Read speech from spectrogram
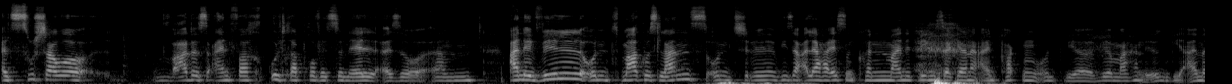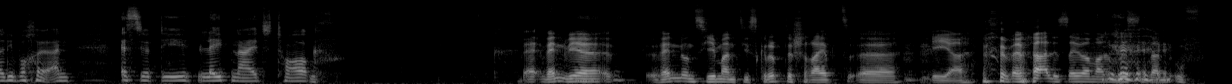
als Zuschauer war das einfach ultra professionell. Also ähm, Anne Will und Markus Lanz und äh, wie sie alle heißen können, meinetwegen sehr gerne einpacken und wir, wir machen irgendwie einmal die Woche ein SJD Late Night Talk. Uff. Wenn wir, wenn uns jemand die Skripte schreibt, äh, eher. wenn wir alles selber machen müssen, dann uff,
